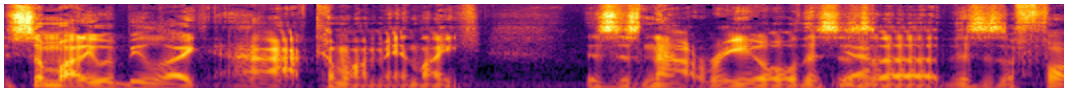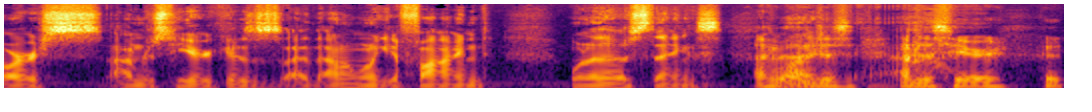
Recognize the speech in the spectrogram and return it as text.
somebody would be like, ah, come on, man, like this is not real. This is a this is a farce. I'm just here because I, I don't want to get fined. One of those things. I'm, I'm just I'm just here.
